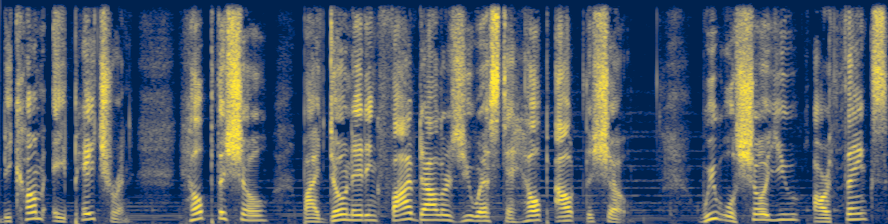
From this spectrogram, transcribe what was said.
Become a patron. Help the show by donating $5 US to help out the show. We will show you our thanks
